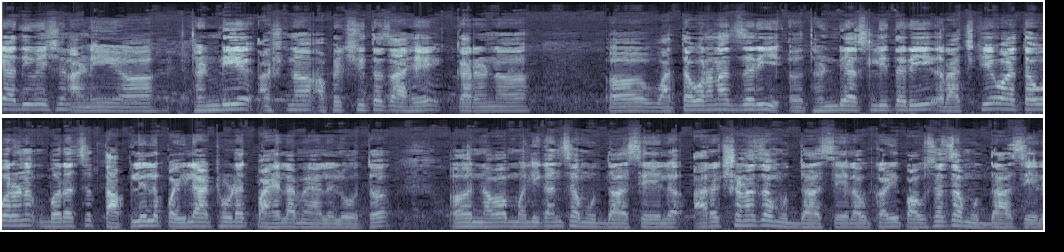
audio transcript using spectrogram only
अधिवेशन आणि थंडी असणं अपेक्षितच आहे. कारण वातावरणात जरी थंडी असली तरी राजकीय वातावरण बरंच तापलेलं पहिल्या आठवड्यात पाहायला मिळालेलं होतं. नवाब मलिकांचा मुद्दा असेल आरक्षणाचा मुद्दा असेल अवकाळी पावसाचा मुद्दा असेल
